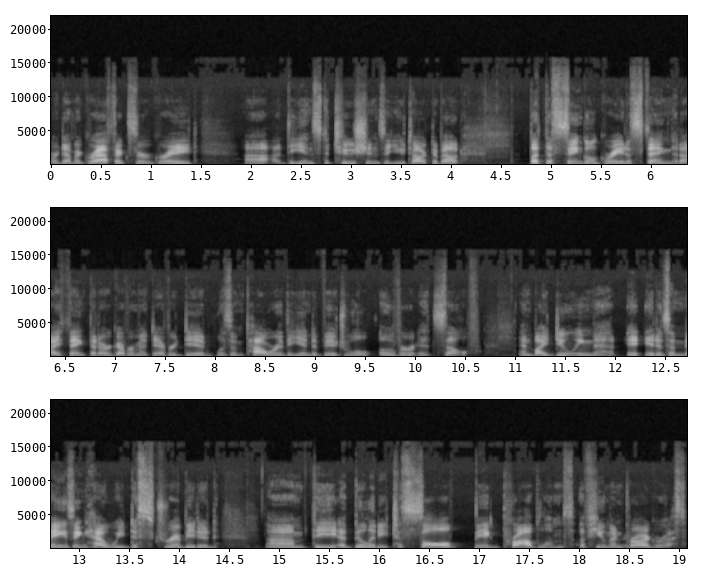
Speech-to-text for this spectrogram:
our demographics are great, uh, the institutions that you talked about. But the single greatest thing that I think that our government ever did was empower the individual over itself. And by doing that, it, it is amazing how we distributed um, the ability to solve big problems of human progress.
